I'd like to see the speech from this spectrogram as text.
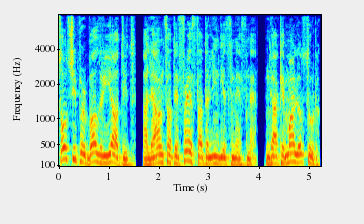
Soçi përballë Riadit, aleancat e freskëta të Lindjes së Mesme, nga Kemal Öztürk.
